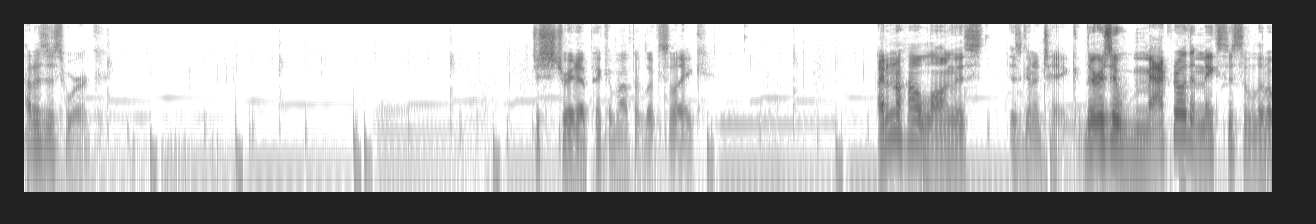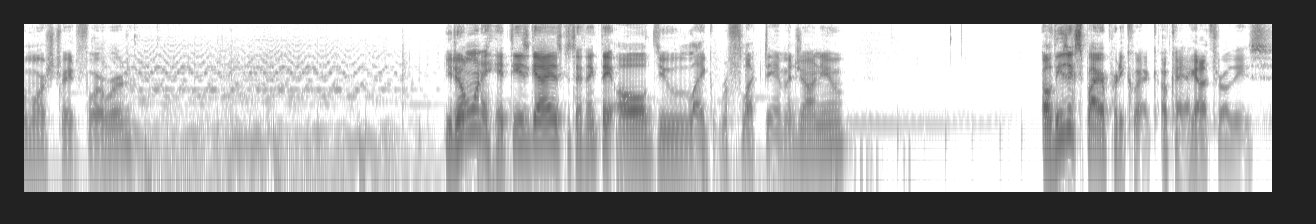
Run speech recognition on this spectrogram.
How does this work? Just straight up pick them up, it looks like. I don't know how long this is going to take. There is a macro that makes this a little more straightforward. You don't want to hit these guys because I think they all do like reflect damage on you. Oh, these expire pretty quick. Okay, I gotta throw these.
